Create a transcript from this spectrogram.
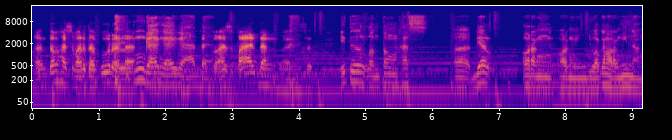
lontong khas Martapura lah. enggak, enggak, enggak ada. Kok khas Padang. Itu lontong khas eh, dia orang orang yang jual kan orang Minang.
